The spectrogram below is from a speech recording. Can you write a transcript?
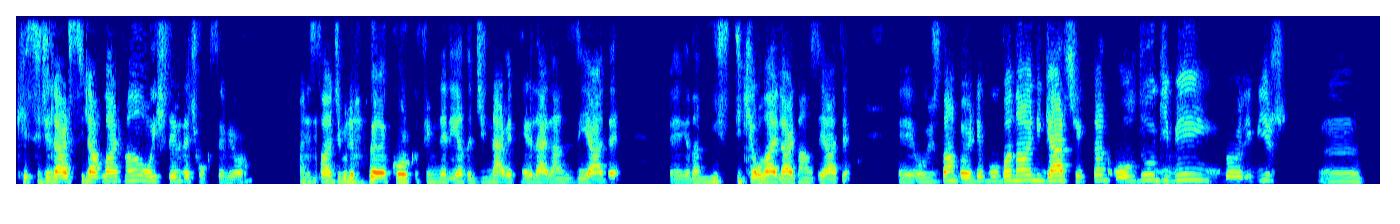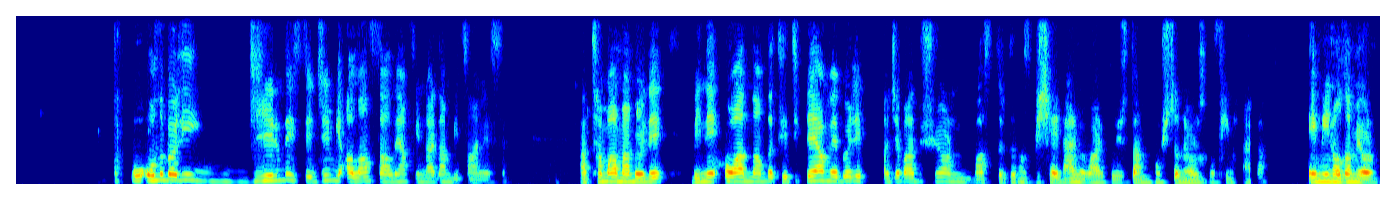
kesiciler, silahlar falan o işleri de çok seviyorum. Hani sadece böyle böyle korku filmleri ya da cinler ve perilerden ziyade e, ya da mistik olaylardan ziyade. E, o yüzden böyle bu bana hani gerçekten olduğu gibi böyle bir ım, o, onu böyle ciğerimde hissedeceğim bir alan sağlayan filmlerden bir tanesi. Yani tamamen böyle beni o anlamda tetikleyen ve böyle acaba düşünüyorum bastırdığımız bir şeyler mi var? Bu yüzden hoşlanıyoruz bu filmlerden? Emin olamıyorum.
